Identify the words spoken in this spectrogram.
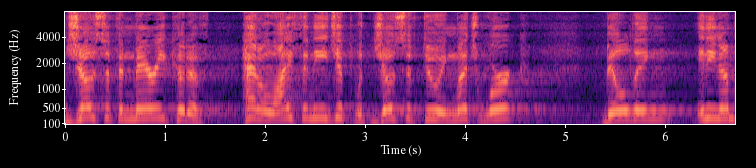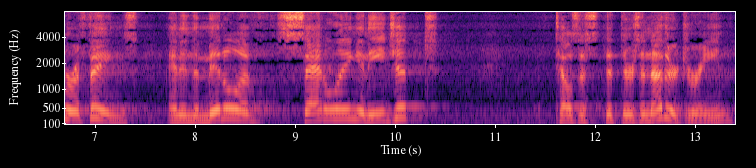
Joseph and Mary could have had a life in Egypt with Joseph doing much work, building any number of things. And in the middle of settling in Egypt, tells us that there's another dream,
